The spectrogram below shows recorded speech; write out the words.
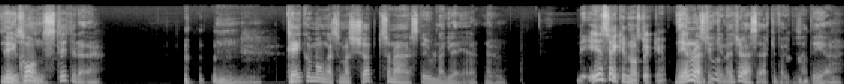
Det är, det är konstigt det där. Mm. Tänk hur många som har köpt sådana här stulna grejer nu. Det är säkert några stycken. Det är några stycken, det tror jag säkert faktiskt att det är.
